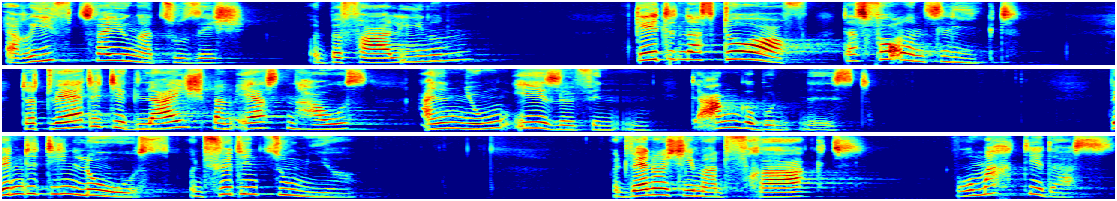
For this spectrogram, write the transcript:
Er rief zwei Jünger zu sich und befahl ihnen, Geht in das Dorf, das vor uns liegt. Dort werdet ihr gleich beim ersten Haus einen jungen Esel finden, der angebunden ist. Bindet ihn los und führt ihn zu mir. Und wenn euch jemand fragt, warum macht ihr das?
